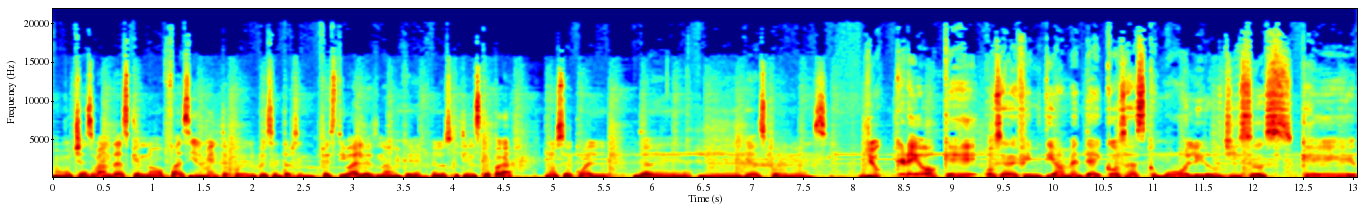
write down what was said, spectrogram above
muchas bandas que no fácilmente pueden presentarse en festivales, ¿no? que, en los que tienes que pagar. No sé cuál de, de ellas podrías. Yo creo que, o sea, definitivamente hay cosas como Little Jesus que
